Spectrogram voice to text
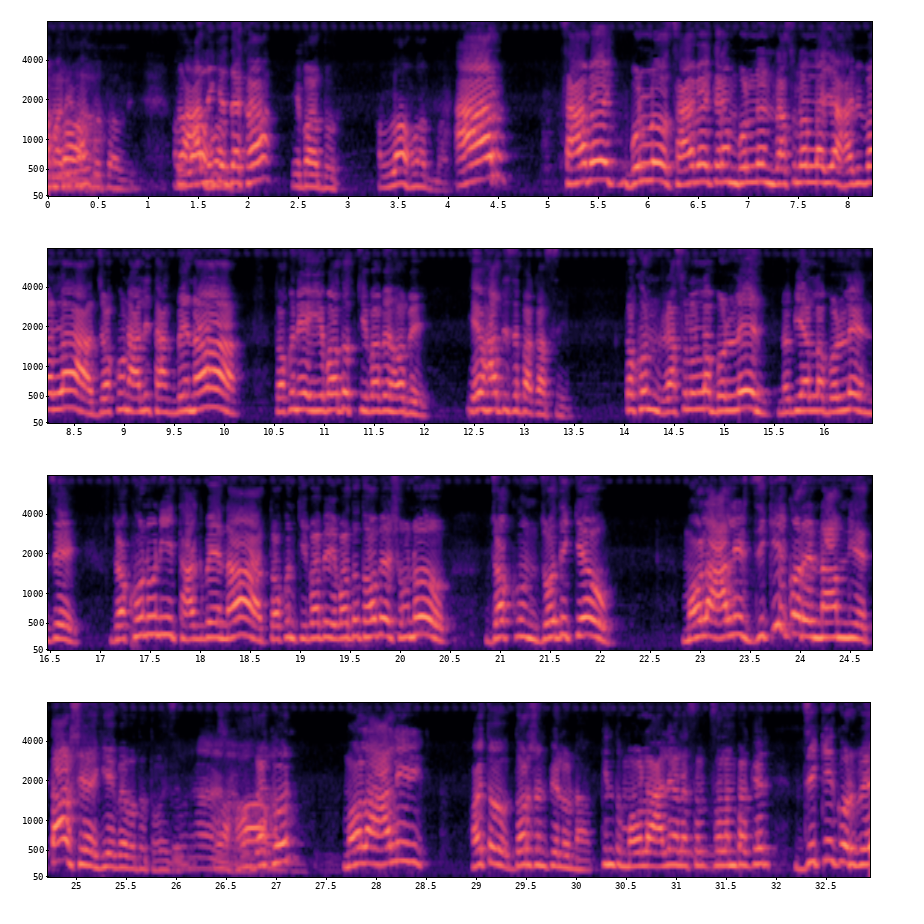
আমার ইবাদত হবে। তো আলীকে দেখা ইবাদত। আল্লাহু আর সাহাবে বলল সাহাবে কেরাম বললেন রাসুলাল্লাহ ইয়া হাবিবাল্লাহ যখন আলী থাকবে না তখন এই ইবাদত কীভাবে হবে? এ হাদিসে পাক আছে। তখন রাসুলাল্লাহ বললেন নবী আল্লাহ বললেন যে যখন উনি থাকবে না তখন কীভাবে ইবাদত হবে শোনো? যখন যদি কেউ মৌলা আলীর জিকির করে নাম নিয়ে তার সে গিয়ে ইবাদত হয়ে যাবে। সুবহানাল্লাহ। যখন মৌলা আলী হয়তো দর্শন পেল না কিন্তু মৌলা আলী আলাহ সাল্লাম পাকের জিকির করবে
